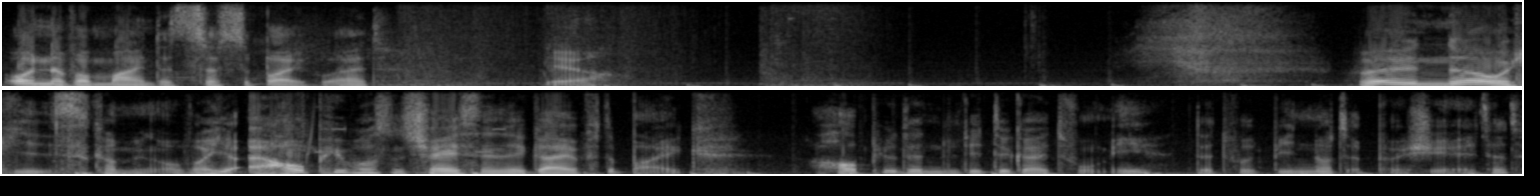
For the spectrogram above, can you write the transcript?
Oh, never mind, that's just a bike, right? Yeah. Well, now he's coming over here. I hope he wasn't chasing the guy with the bike. I hope you didn't lead the guy to me. That would be not appreciated.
